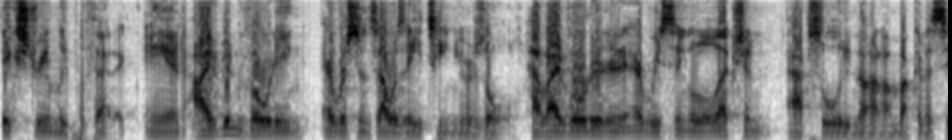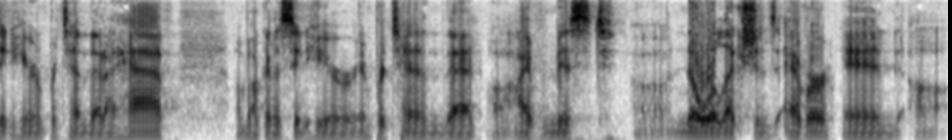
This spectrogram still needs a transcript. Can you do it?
extremely pathetic. And I've been voting ever since I was 18 years old. Have I voted in every single election? Absolutely not. I'm not going to sit here and pretend that I have. I'm not going to sit here and pretend that uh, I've missed uh, no elections ever. And uh,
